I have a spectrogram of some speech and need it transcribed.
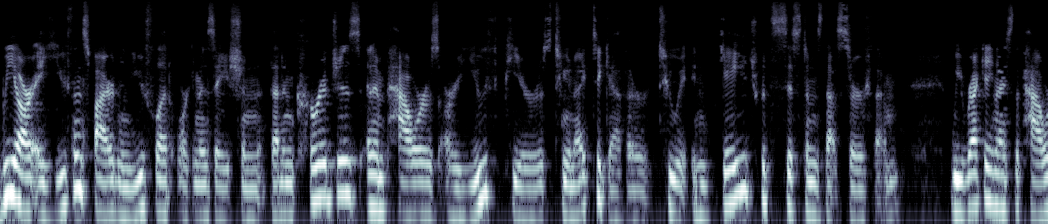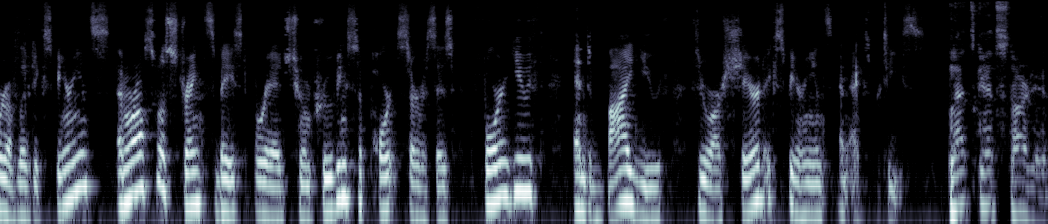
We are a youth inspired and youth led organization that encourages and empowers our youth peers to unite together to engage with systems that serve them. We recognize the power of lived experience, and we're also a strengths based bridge to improving support services for youth and by youth through our shared experience and expertise. Let's get started.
